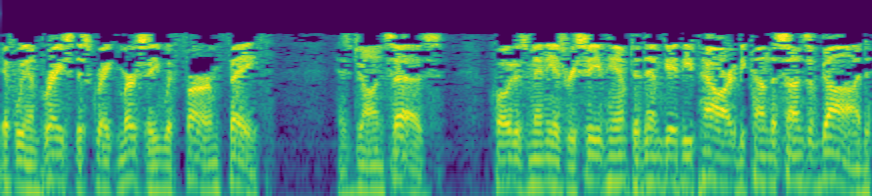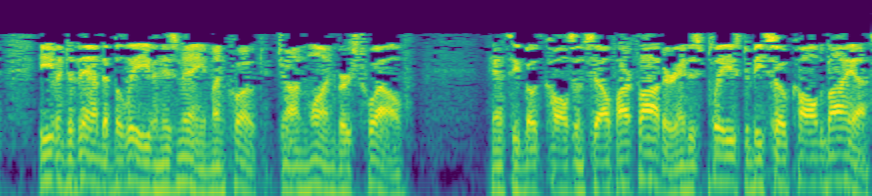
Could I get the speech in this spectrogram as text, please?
if we embrace this great mercy with firm faith. As John says, quote, As many as receive him, to them gave he power to become the sons of God, even to them that believe in his name, unquote. John 1, verse 12. Hence he both calls himself our Father and is pleased to be so called by us,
